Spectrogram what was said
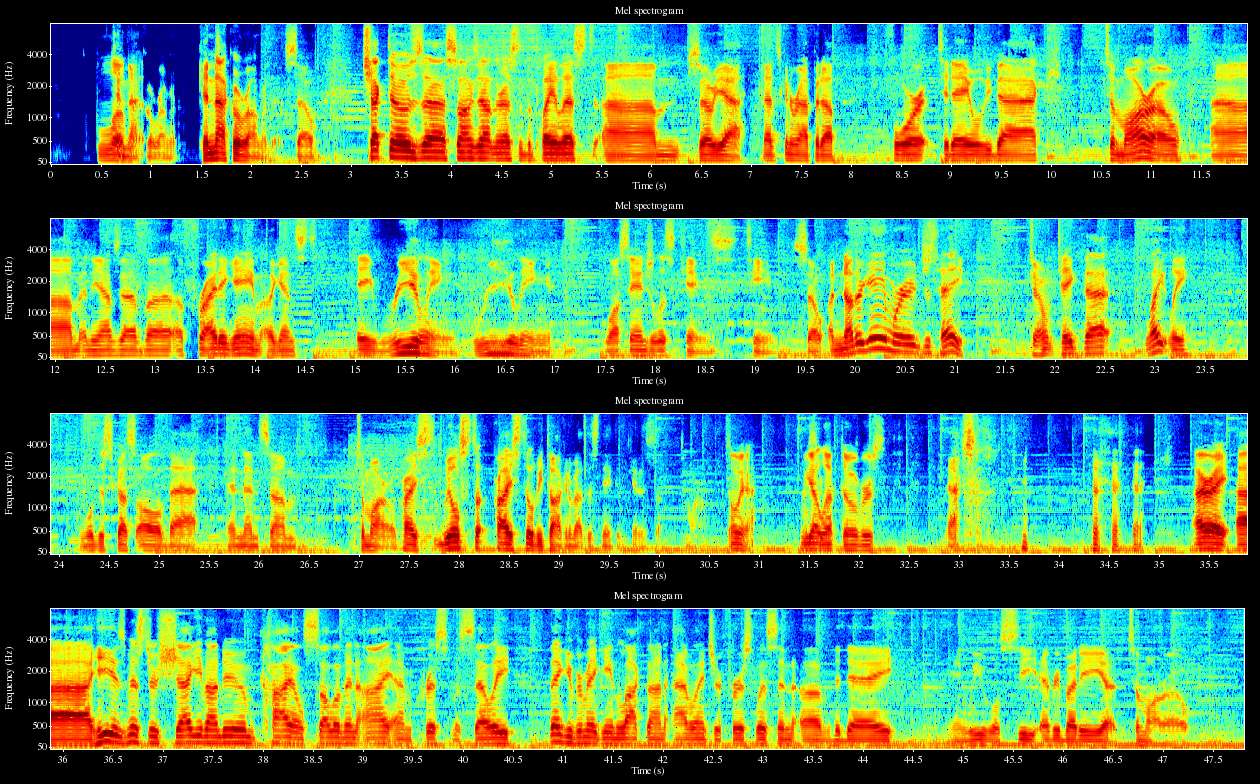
Love Cannot that. go wrong with cannot go wrong with it. So check those uh, songs out in the rest of the playlist. Um, so yeah, that's gonna wrap it up for today. We'll be back tomorrow, um, and the Avs have a, a Friday game against a reeling, reeling Los Angeles Kings team. So another game where just hey, don't take that lightly. We'll discuss all of that and then some tomorrow. Probably we'll st- probably still be talking about this Nathan MacKinnon stuff tomorrow. Oh yeah. We got leftovers. Absolutely. All right. Uh, he is Mr. Shaggy Von Doom, Kyle Sullivan. I am Chris Maselli. Thank you for making Locked On Avalanche your first listen of the day. And we will see everybody uh, tomorrow.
